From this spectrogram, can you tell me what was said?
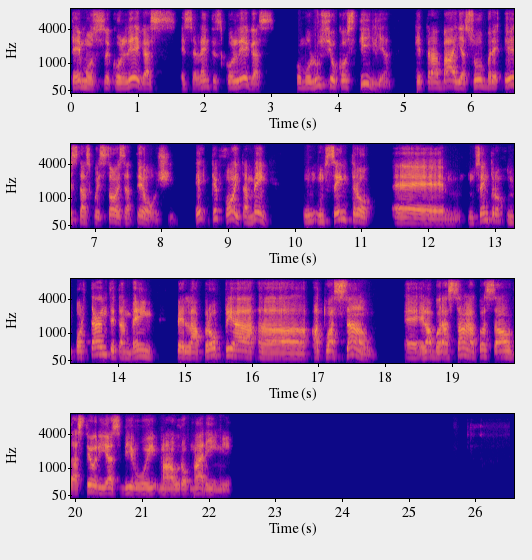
temos colegas, excelentes colegas, como Lúcio Costilha, que trabalha sobre estas questões até hoje, e que foi também um, um centro, é, um centro importante também pela própria uh, atuação, eh, elaboração e atuação das teorias de Rui Mauro Marini.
